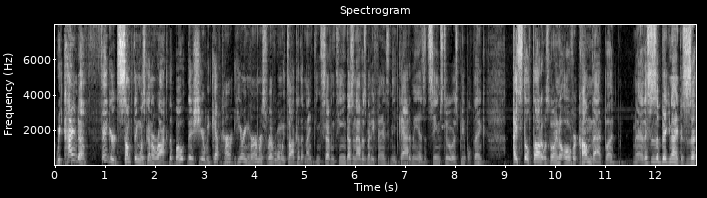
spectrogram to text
We kind of figured something was going to rock the boat this year. We kept hear- hearing murmurs forever everyone we talked to that 1917 doesn't have as many fans in the Academy as it seems to, as people think. I still thought it was going to overcome that, but Man, this is a big night. This is a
